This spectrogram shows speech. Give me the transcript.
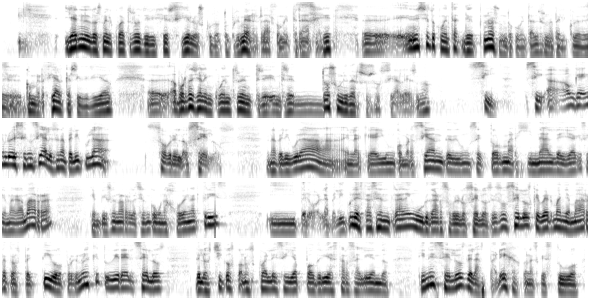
Ya en el 2004 diriges Cielo Oscuro, tu primer largometraje. Eh, en ese documental, no es un documental, es una película de, comercial casi diría, eh, abordas ya el encuentro entre, entre dos universos sociales, ¿no? Sí, sí, aunque en lo esencial es una película sobre los celos. Una película en la que hay un comerciante de un sector marginal de allá que se llama Gamarra, que empieza una relación con una joven actriz y, pero la película está centrada en hurgar sobre los celos, esos celos que Berman llamaba retrospectivos, porque no es que tuviera el celos de los chicos con los cuales ella podría estar saliendo, tiene celos de las parejas con las que estuvo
